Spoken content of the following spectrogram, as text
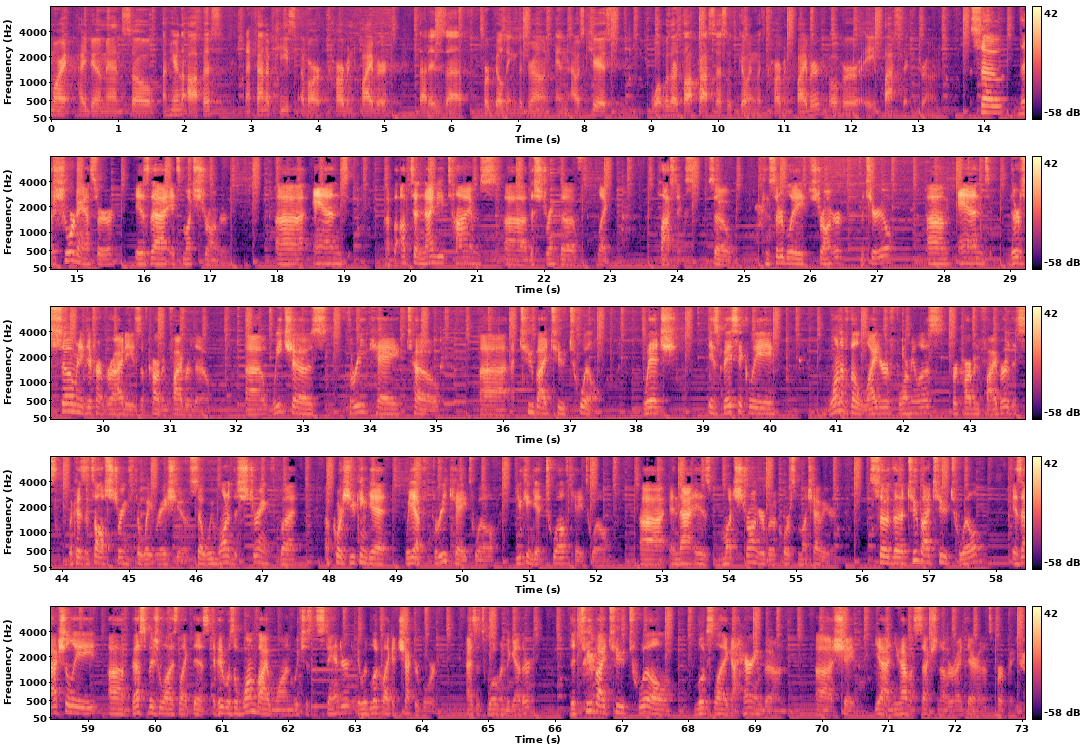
Maury, how you doing, man? So I'm here in the office, and I found a piece of our carbon fiber that is uh, for building the drone, and I was curious, what was our thought process with going with carbon fiber over a plastic drone? So the short answer is that it's much stronger, uh, and up to 90 times uh, the strength of like plastics. So considerably stronger material. Um, and there's so many different varieties of carbon fiber though. Uh, we chose 3K tow, uh, a 2x2 twill, which is basically one of the lighter formulas for carbon fiber that's because it's all strength to weight ratio. So we wanted the strength, but of course you can get, we have 3K twill, you can get 12K twill uh, and that is much stronger, but of course much heavier. So the two by two twill is actually uh, best visualized like this. If it was a one by one, which is the standard, it would look like a checkerboard as it's woven together. The two by two twill looks like a herringbone uh, shape. Yeah, and you have a section of it right there. That's perfect.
